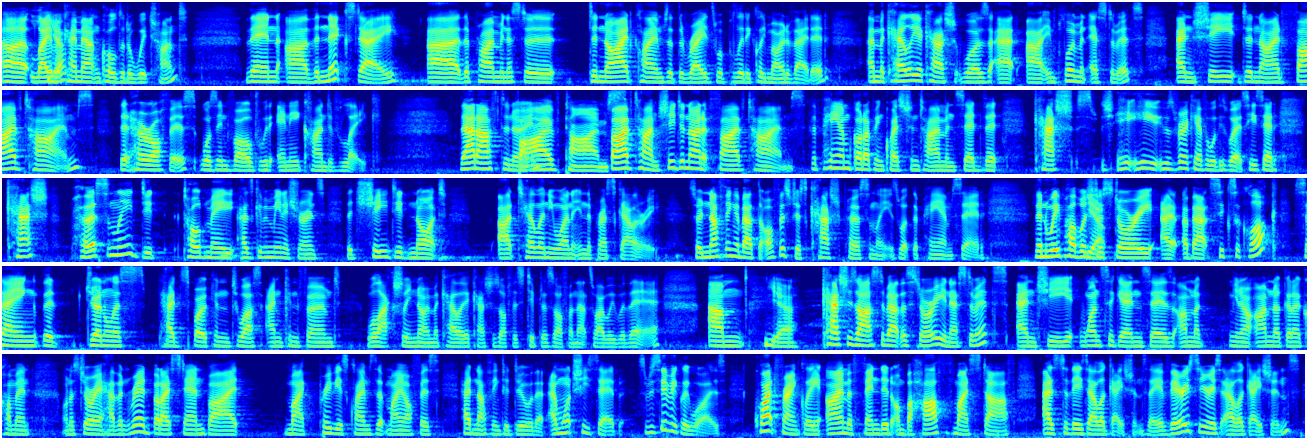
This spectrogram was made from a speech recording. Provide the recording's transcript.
Uh, Labor Yep. came out and called it a witch hunt. Then uh, the next day, uh, the Prime Minister denied claims that the raids were politically motivated. And Michaelia Cash was at uh, employment estimates, and she denied five times that her office was involved with any kind of leak. That afternoon, Five times. Five times. She denied it five times. The PM got up in question time and said that Cash. He, he, he was very careful with his words. He said Cash personally did told me has given me an assurance that she did not uh, tell anyone in the press gallery. So nothing about the office, just Cash personally is what the PM said. Then we published Yeah. a story at about six o'clock saying that journalists had spoken to us and confirmed. Well, actually, no. Michaelia Cash's office tipped us off, and that's why we were there. Um, Yeah. Cash is asked about the story in estimates, and she once again says, "I'm not, you know, I'm not going to comment on a story I haven't read, but I stand by my previous claims that my office had nothing to do with it." And what she said specifically was, "Quite frankly, I'm offended on behalf of my staff as to these allegations. They are very serious allegations."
